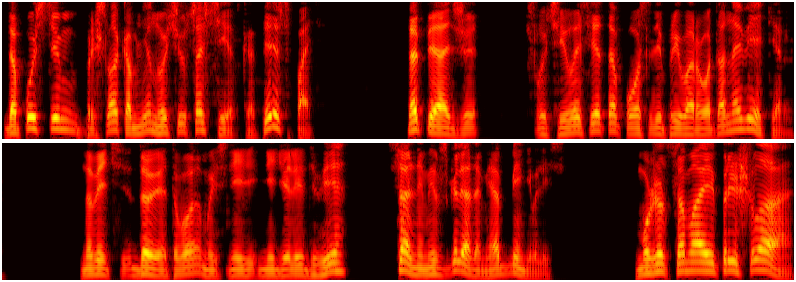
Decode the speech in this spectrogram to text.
допустим, пришла ко мне ночью соседка переспать. Опять же, случилось это после приворота на ветер. Но ведь до этого мы с ней недели две сальными взглядами обменивались. Может, сама и пришла,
